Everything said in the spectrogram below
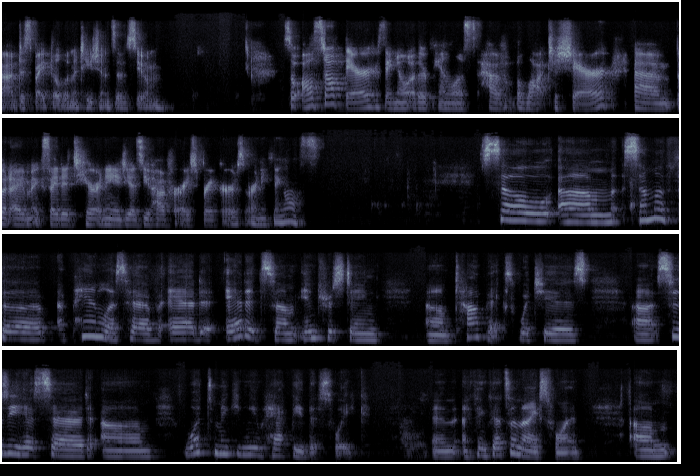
uh, despite the limitations of Zoom. So I'll stop there because I know other panelists have a lot to share, um, but I'm excited to hear any ideas you have for icebreakers or anything else. So um, some of the panelists have add, added some interesting um, topics, which is uh, Susie has said, um, what's making you happy this week? And I think that's a nice one. Um,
